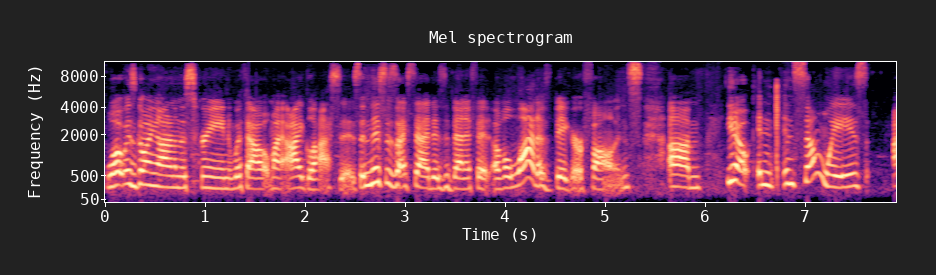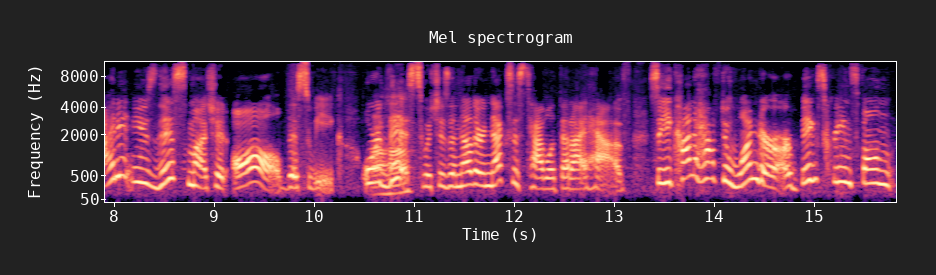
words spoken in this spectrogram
what was going on on the screen without my eyeglasses. And this, as I said, is a benefit of a lot of bigger phones. Um, you know, in, in some ways, I didn't use this much at all this week, or uh-huh. this, which is another Nexus tablet that I have. So you kind of have to wonder: Are big screens phone,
